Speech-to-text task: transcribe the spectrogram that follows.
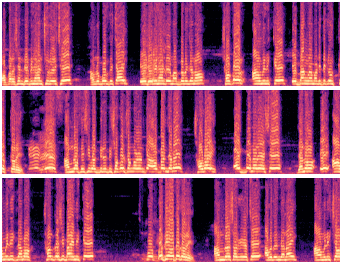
অপারেশন ডেভিল হান্ট শুরু হয়েছে। আমরা বলতে চাই, এই ডেভিল হান্টের মাধ্যমে যেন সকল আওয়ামী লীগকে এই বাংলা মাটি থেকে উৎখাত করে। আমরা ফেসিবাদ বিরোধী সকল সংগঠনকে আহ্বান জানাই সবাই এক ব্যানারে এসে যেন এই আওয়ামী লীগ নামক সন্ত্রাসী বাহিনীকে প্রতিহত করে। আমরা সরকারের কাছে আবেদন জানাই আওয়ামী লীগ সহ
